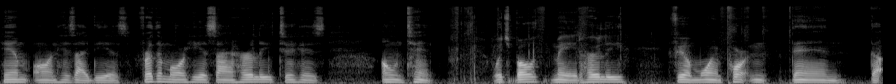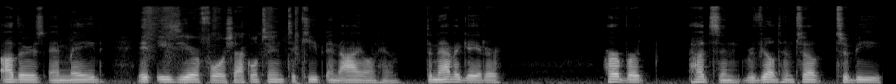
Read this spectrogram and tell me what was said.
him on his ideas. Furthermore, he assigned Hurley to his own tent, which both made Hurley feel more important than the others and made it easier for Shackleton to keep an eye on him. The navigator, Herbert Hudson, revealed himself to be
